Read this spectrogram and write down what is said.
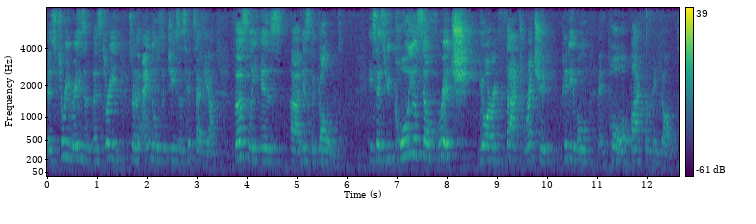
There's three reasons, there's three sort of angles that Jesus hits at here. Firstly is, uh, is the gold. He says, You call yourself rich, you are in fact wretched, pitiable, and poor. Buy from me gold.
